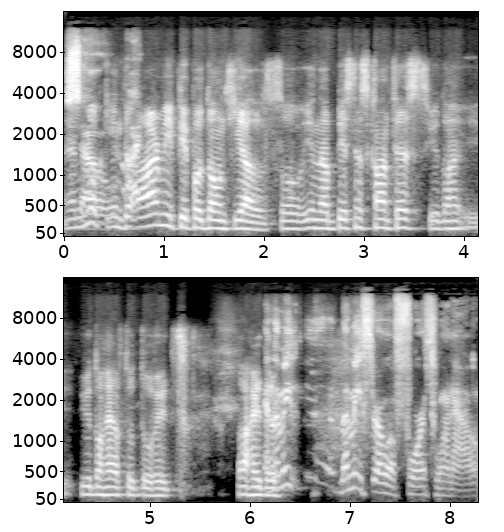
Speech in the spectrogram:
And so look, in the I- army, people don't yell. So in a business contest, you don't you don't have to do it either. And let me let me throw a fourth one out.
